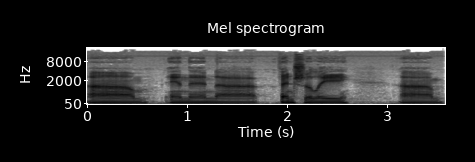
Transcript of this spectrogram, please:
Um, and then uh, eventually um,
